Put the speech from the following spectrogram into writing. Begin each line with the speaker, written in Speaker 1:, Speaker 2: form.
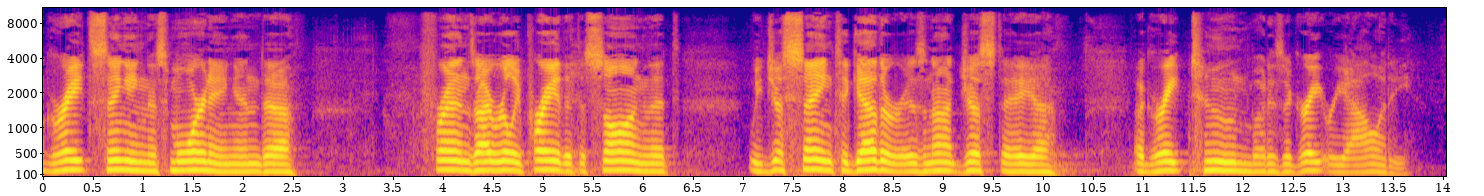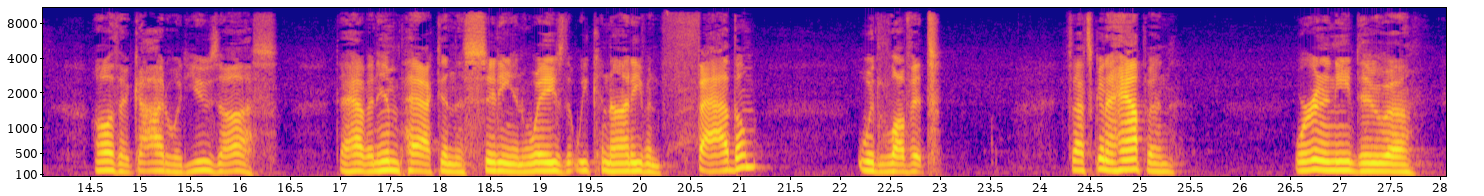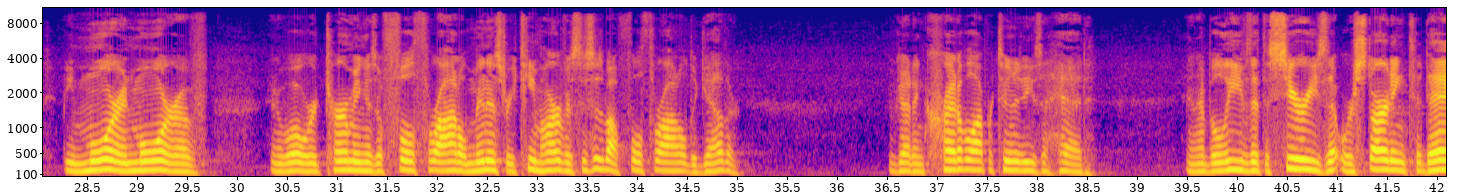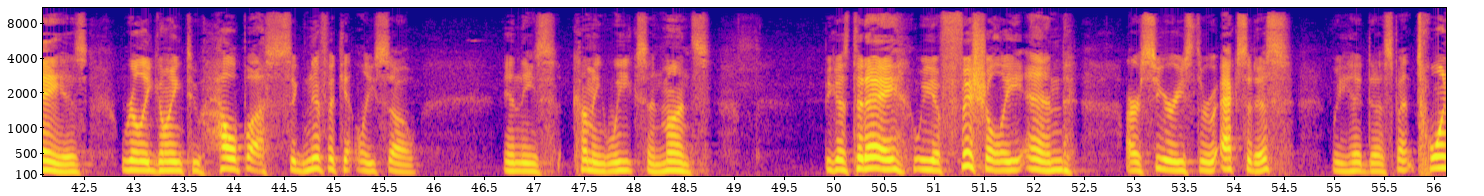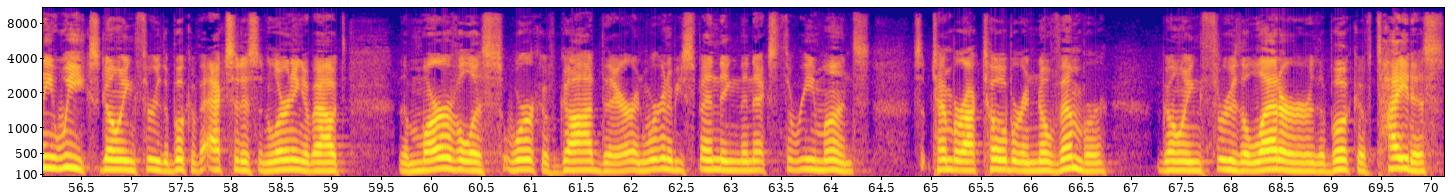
Speaker 1: Great singing this morning. And uh, friends, I really pray that the song that we just sang together is not just a, uh, a great tune, but is a great reality. Oh, that God would use us to have an impact in the city in ways that we cannot even fathom, would love it. If that's going to happen, we're going to need to uh, be more and more of and what we're terming as a full throttle ministry. Team Harvest, this is about full throttle together. We've got incredible opportunities ahead. And I believe that the series that we're starting today is really going to help us significantly so in these coming weeks and months. Because today we officially end our series through Exodus. We had uh, spent 20 weeks going through the book of Exodus and learning about the marvelous work of God there. And we're going to be spending the next three months, September, October, and November, going through the letter, the book of Titus.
